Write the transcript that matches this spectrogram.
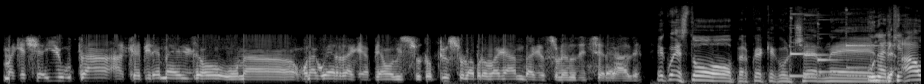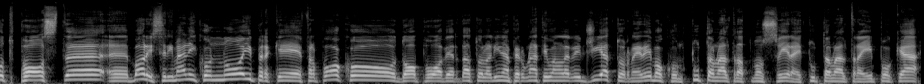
ma che ci aiuta a capire meglio una, una guerra che abbiamo vissuto più sulla propaganda che sulle notizie reali. E questo per quel che concerne una richi- Outpost, eh, Boris rimani con noi perché fra poco dopo aver dato la linea per un attimo alla regia torneremo con tutta un'altra atmosfera e tutta un'altra epoca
